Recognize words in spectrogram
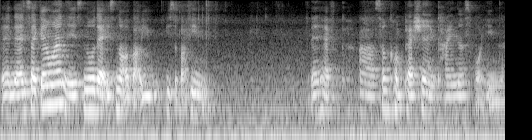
and then second one is know that it's not about you it's about him. Then have uh some compassion and kindness for him lah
